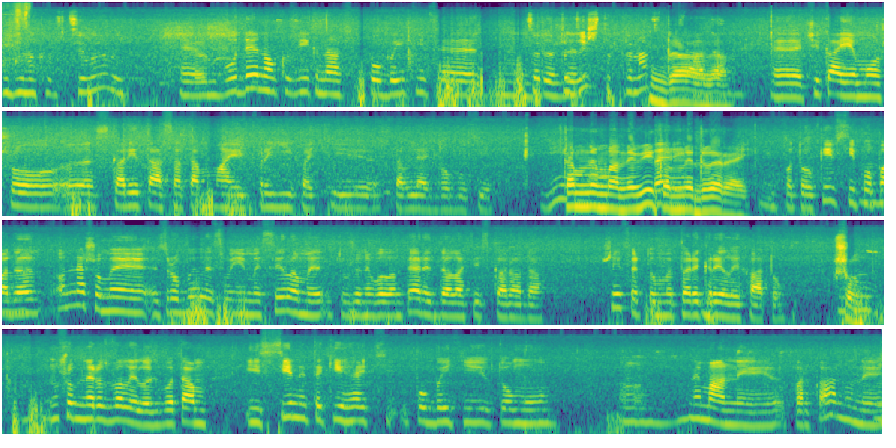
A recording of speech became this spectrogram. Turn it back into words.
будинок вцілили? Е, Будинок, вікна побиті, це, Це дуже- тоді ж це 13? Да, Да, да. Е, Чекаємо, що е, з Карітаса там мають приїхати і вставляти бабусі. Вікна, Там нема ні вікон, двері, ні дверей. Потолки всі попадали. Одне, що ми зробили своїми силами, то вже не волонтери дала сільська рада. Шифер, то ми перекрили хату. Щоб Ну, щоб не розвалилось, бо там і стіни такі геть побиті в тому. Нема ні паркану, ні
